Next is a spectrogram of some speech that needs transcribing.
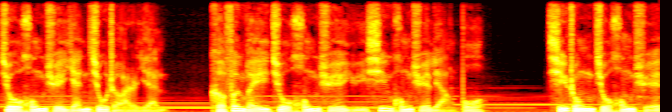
就红学研究者而言，可分为旧红学与新红学两波。其中，旧红学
